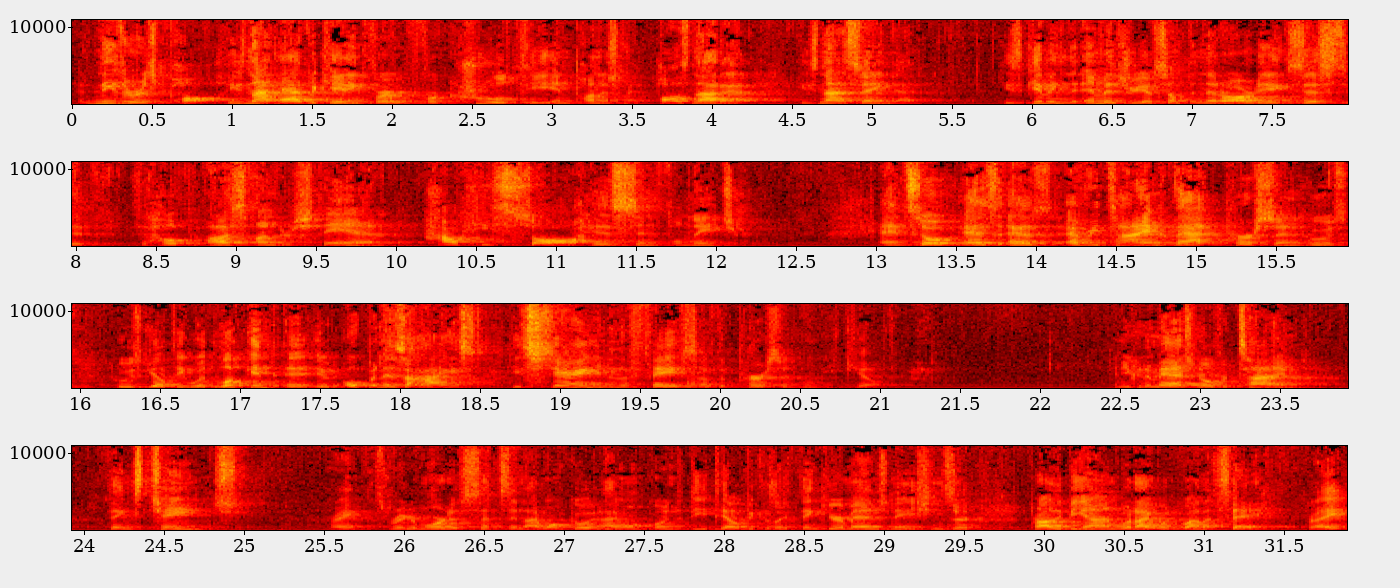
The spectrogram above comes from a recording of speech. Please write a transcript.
Neither is Paul. He's not advocating for, for cruelty and punishment. Paul's not, at, he's not saying that. He's giving the imagery of something that already existed to help us understand how he saw his sinful nature. And so, as, as every time that person who's, who's guilty would look and open his eyes, he's staring into the face of the person whom he killed. And you can imagine over time, things change, right? As rigor mortis sets in, I won't go, I won't go into detail because I think your imaginations are probably beyond what I would want to say, right?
